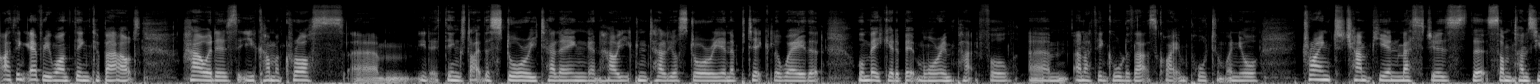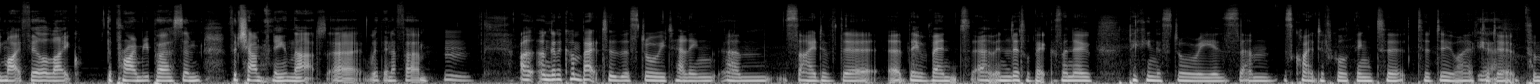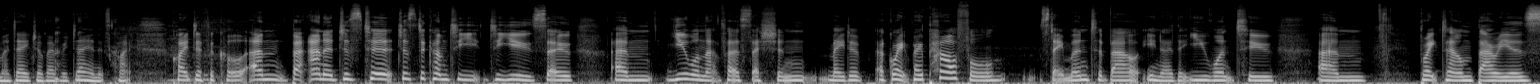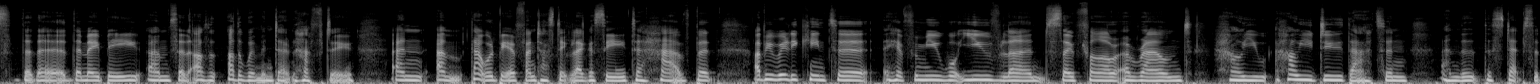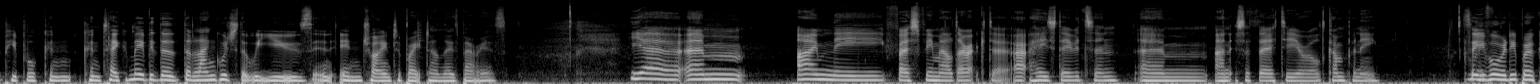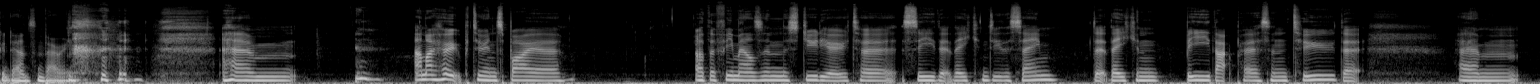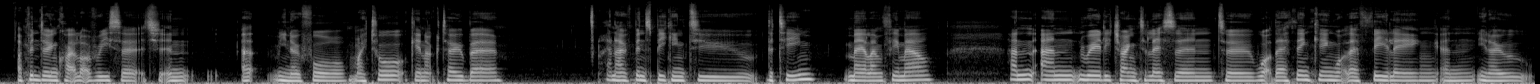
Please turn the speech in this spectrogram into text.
I think everyone think about how it is that you come across, um, you know, things like the storytelling and how you can tell your story in a particular way that will make it a bit more impactful. Um, and I think all of that's quite important when you're trying to champion messages that sometimes you might feel like the primary person for championing that uh, within a firm. Hmm. I, I'm going to come back to the storytelling um, side of the uh, the event uh, in a little bit because I know picking a story is um, is quite a difficult thing to, to do. I have to Yeah. do it for my day job every day, and it's quite quite difficult. Um, but Anna, just to just to come to to you, so um, you on that first session made a, a great, very powerful statement about you know that you want to. Um, break down barriers that there, there may be um, so that other, other women don't have to. And um, that would be a fantastic legacy to have. But I'd be really keen to hear from you what you've learned so far around how you how you do that and and the, the steps that people can can take maybe the, the language that we use in, in trying to break down those barriers. Yeah, um, I'm the first female director at Hayes Davidson, um, and it's a 30 year old company. So you've already broken down some barriers. um, and I hope to inspire other females in the studio to see that they can do the same, that they can be that person too. That um, I've been doing quite a lot of research in, uh, you know, for my talk in October, and I've been speaking to the team, male and female, and and really trying to listen to what they're thinking, what they're feeling, and you know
